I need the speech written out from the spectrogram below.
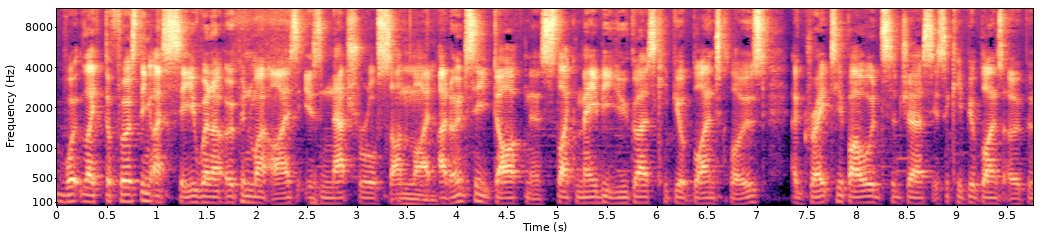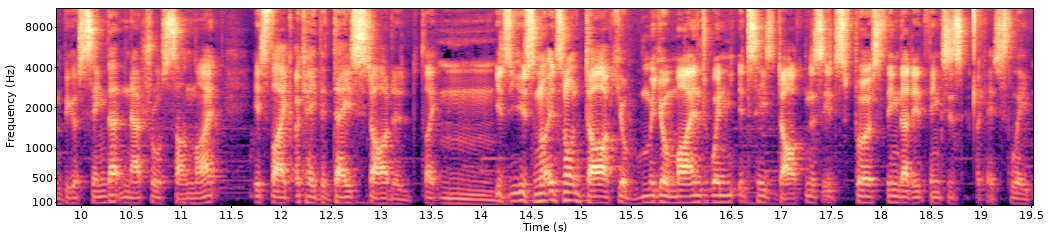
what like the first thing I see when I open my eyes is natural sunlight. Mm. I don't see darkness. Like maybe you guys keep your blinds closed. A great tip I would suggest is to keep your blinds open because seeing that natural sunlight, it's like okay, the day started. Like Mm. it's it's not it's not dark. Your your mind when it sees darkness, its first thing that it thinks is okay, sleep.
